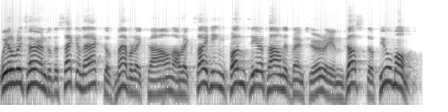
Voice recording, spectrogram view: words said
We'll return to the second act of Maverick Town, our exciting frontier town adventure, in just a few moments.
